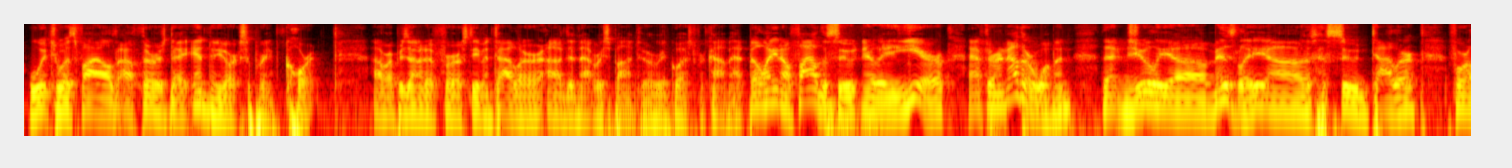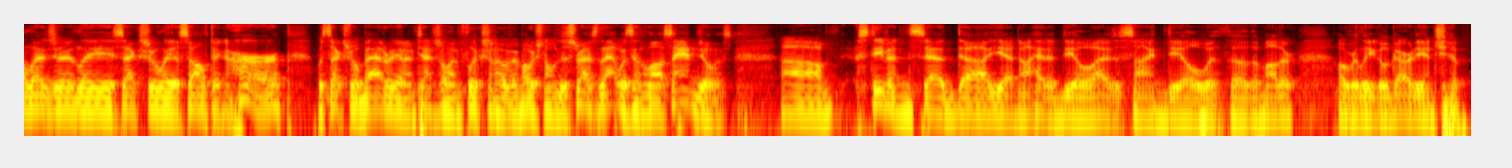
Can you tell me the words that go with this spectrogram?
which was filed a Thursday in New York Supreme Court. A representative for Steven Tyler uh, did not respond to a request for comment. Bellino filed the suit nearly a year after another woman, that Julia Misley, uh, sued Tyler for allegedly sexually assaulting her with sexual battery and intentional infliction of emotional distress. That was in Los Angeles. Um, Steven said, uh, "Yeah, no, I had a deal. I had a signed deal with uh, the mother over legal guardianship."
